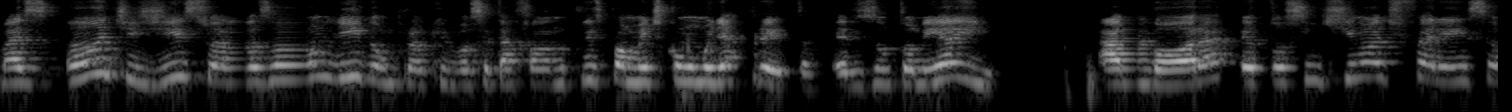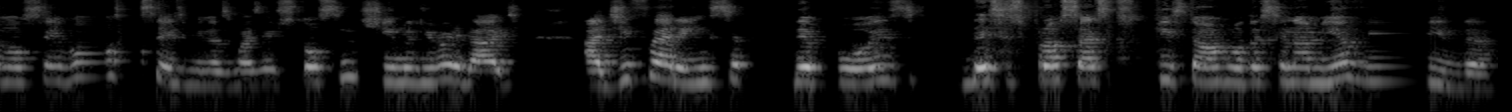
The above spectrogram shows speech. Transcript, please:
Mas antes disso, elas não ligam para o que você está falando, principalmente como mulher preta. Eles não estão nem aí. Agora eu estou sentindo a diferença, eu não sei vocês, meninas, mas eu estou sentindo de verdade a diferença depois desses processos que estão acontecendo na minha vida.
